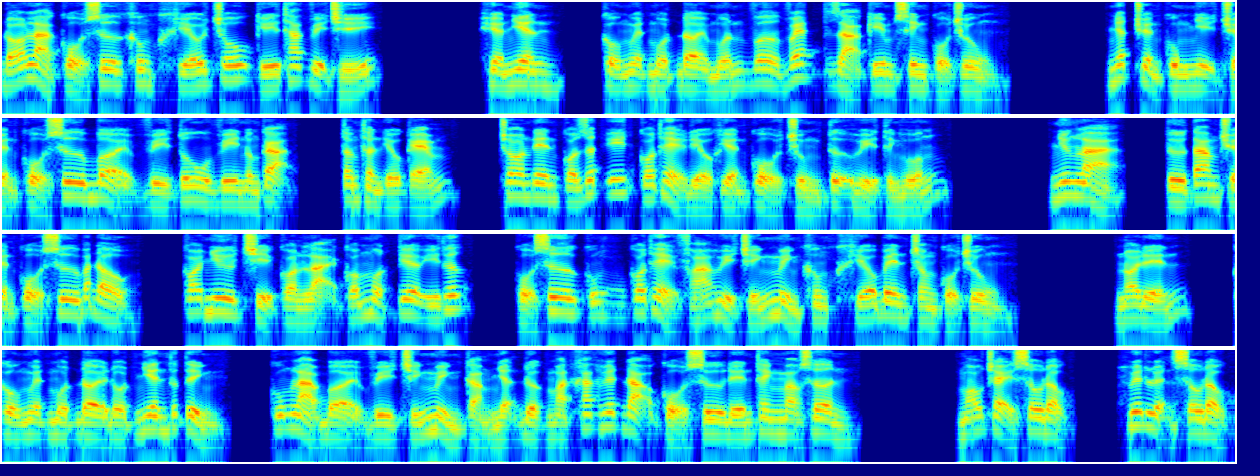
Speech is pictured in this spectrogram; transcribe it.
đó là cổ sư không khiếu chỗ ký thác vị trí. Hiển nhiên cầu nguyện một đời muốn vơ vét giả kim sinh cổ trùng. Nhất chuyển cùng nhị chuyển cổ sư bởi vì tu vi nông cạn, tâm thần yếu kém, cho nên có rất ít có thể điều khiển cổ trùng tự hủy tình huống. Nhưng là, từ tam chuyển cổ sư bắt đầu, coi như chỉ còn lại có một tia ý thức, cổ sư cũng có thể phá hủy chính mình không khiếu bên trong cổ trùng. Nói đến cầu nguyện một đời đột nhiên thức tỉnh, cũng là bởi vì chính mình cảm nhận được mặt khác huyết đạo cổ sư đến thanh mao sơn. Máu chảy sâu độc, huyết luyện sâu độc,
